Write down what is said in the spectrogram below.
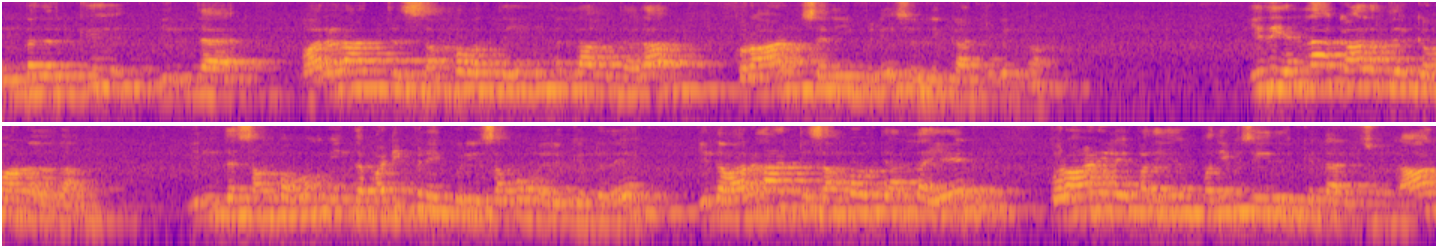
என்பதற்கு இந்த வரலாற்று சம்பவத்தை அல்லாஹு தாலா குரான் ஷரீஃபிலே சொல்லி காட்டுகின்றான். இது எல்லா காலத்திற்குமானது தான் இந்த சம்பவம் இந்த படிப்பினைக்குரிய சம்பவம் இருக்கின்றது. இந்த வரலாற்று சம்பவத்தை அல்ல ஏன் குரானிலே பதிவு பதிவு செய்திருக்கின்றார் சொன்னால்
